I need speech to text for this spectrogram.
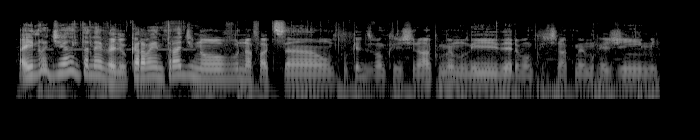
Aí não adianta, né, velho? O cara vai entrar de novo na facção, porque eles vão continuar com o mesmo líder, vão continuar com o mesmo regime.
